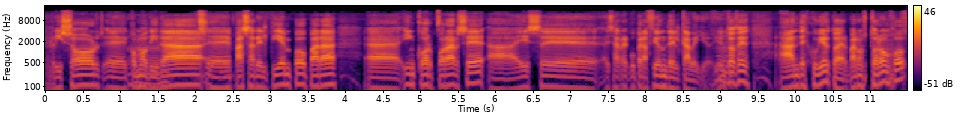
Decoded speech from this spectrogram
resort, eh, comodidad, sí. eh, pasar el tiempo para eh, incorporarse a, ese, a esa recuperación del cabello. Mm. Y entonces han descubierto a hermanos Toronjo,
